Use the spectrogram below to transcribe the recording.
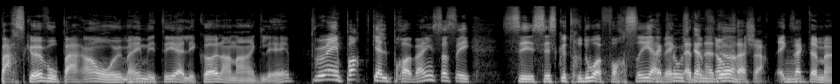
parce que vos parents ont eux-mêmes Mm. été à l'école en anglais. Peu importe quelle province, ça, c'est, c'est, c'est ce que Trudeau a forcé La avec l'adoption. Mm. de sa charte. Exactement.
